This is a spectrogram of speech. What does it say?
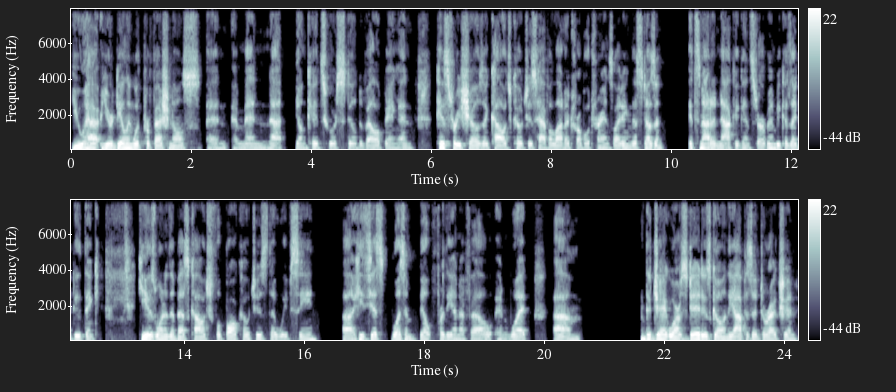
you have you're dealing with professionals and, and men, not young kids who are still developing. And history shows that college coaches have a lot of trouble translating. This doesn't it's not a knock against Urban because I do think he is one of the best college football coaches that we've seen. Uh, he just wasn't built for the NFL. And what um, the Jaguars did is go in the opposite direction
